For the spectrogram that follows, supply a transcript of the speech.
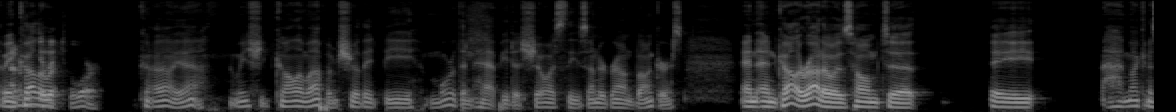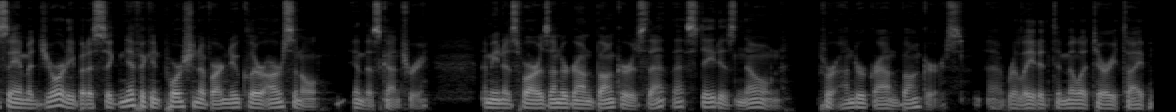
I mean, do Colorado. tour. Oh yeah, we should call them up. I'm sure they'd be more than happy to show us these underground bunkers. And and Colorado is home to a I'm not going to say a majority, but a significant portion of our nuclear arsenal in this country. I mean, as far as underground bunkers, that that state is known for underground bunkers uh, related to military type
